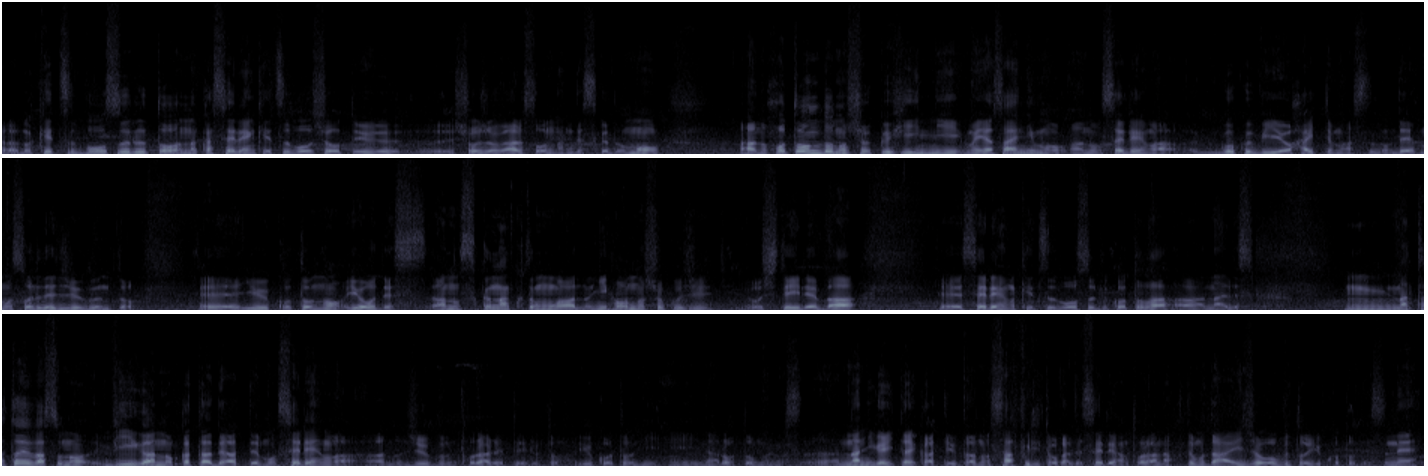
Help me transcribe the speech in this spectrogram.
あの欠乏するとなんかセレン欠乏症という症状があるそうなんですけどもあのほとんどの食品に、まあ、野菜にもあのセレンはごく微量入ってますのでもうそれで十分と、えー、いうことのようです。あの少なくともあの日本の食事をしていれば、えー、セレンを欠乏することはないです。うんまあ、例えばそのビーガンの方であってもセレンはあの十分取られているということになろうと思います。何が言いたいかというとあのサプリとかでセレンを取らなくても大丈夫ということですね。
